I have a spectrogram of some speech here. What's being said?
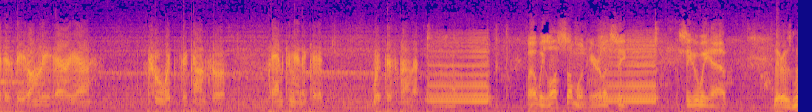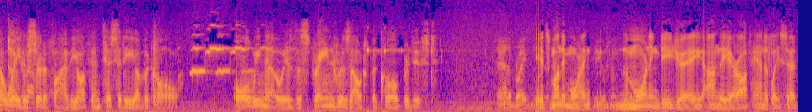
It is the only area through which the Council can communicate with this planet. Well, we lost someone here. Let's see. Let's see who we have. There is no way to certify the authenticity of the call. All we know is the strange result the call produced. It's Monday morning. The morning DJ on the air offhandedly said,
